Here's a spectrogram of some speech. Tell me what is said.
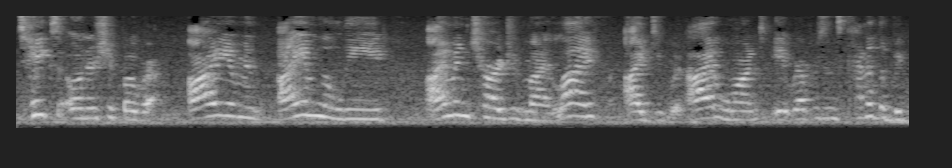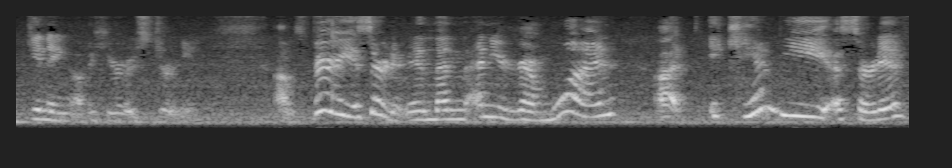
takes ownership over I am I am the lead. I'm in charge of my life. I do what I want. It represents kind of the beginning of a hero's journey. Um, it's very assertive. And then the Enneagram 1, uh, it can be assertive,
